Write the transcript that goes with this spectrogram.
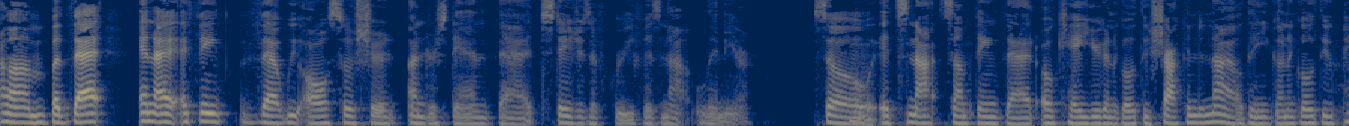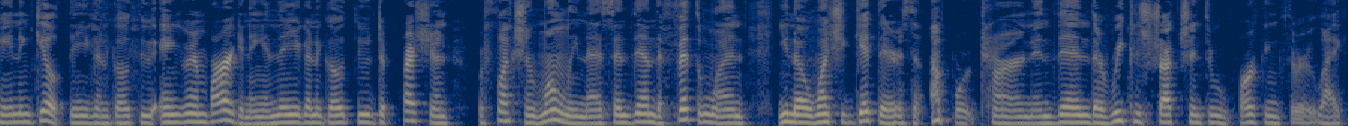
Um, but that, and I, I think that we also should understand that stages of grief is not linear. So hmm. it's not something that, okay, you're going to go through shock and denial, then you're going to go through pain and guilt, then you're going to go through anger and bargaining, and then you're going to go through depression, reflection, loneliness. And then the fifth one, you know, once you get there, it's an upward turn. And then the reconstruction through working through. Like,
